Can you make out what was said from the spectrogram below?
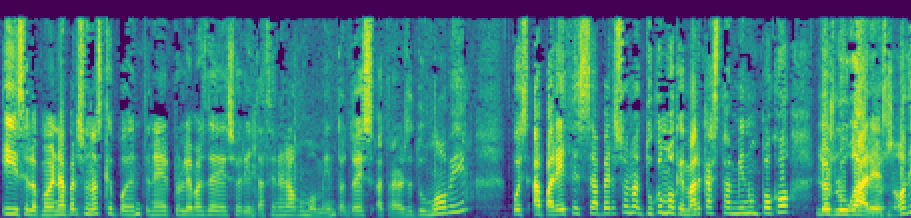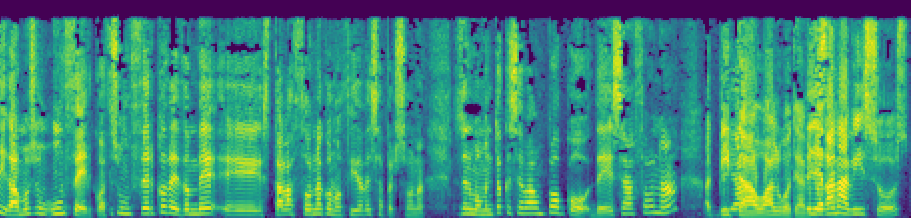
Y se lo ponen a personas que pueden tener problemas de desorientación en algún momento. Entonces, a través de tu móvil, pues aparece esa persona, tú como que marcas también un poco los lugares, ¿no? Digamos, un, un cerco, haces un cerco de dónde eh, está la zona conocida de esa persona. Entonces, en el momento que se va un poco de esa zona, a ti Pita o algo, te llegan avisos,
